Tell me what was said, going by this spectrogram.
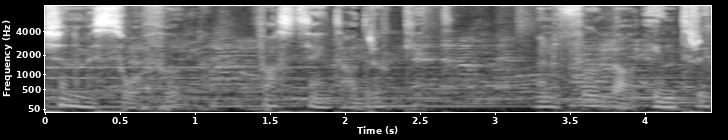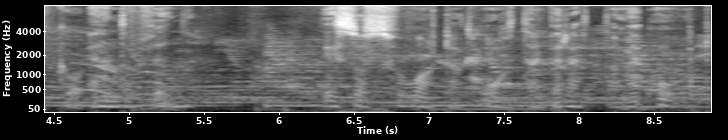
Jag känner mig så full, fast jag inte har druckit. Men full av intryck och endorfin. Det är så svårt att återberätta med ord.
